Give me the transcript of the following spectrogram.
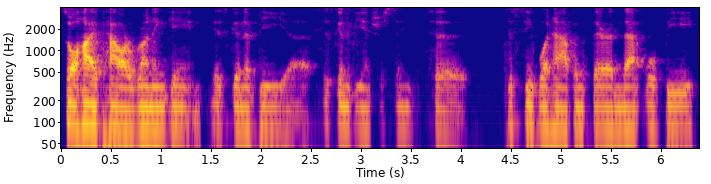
So a high power running game is going to be uh, is going to be interesting to to see what happens there, and that will be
